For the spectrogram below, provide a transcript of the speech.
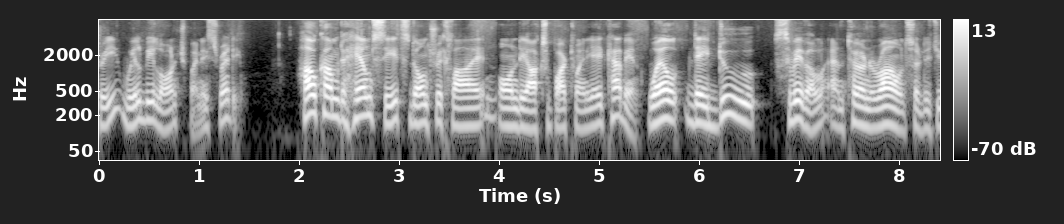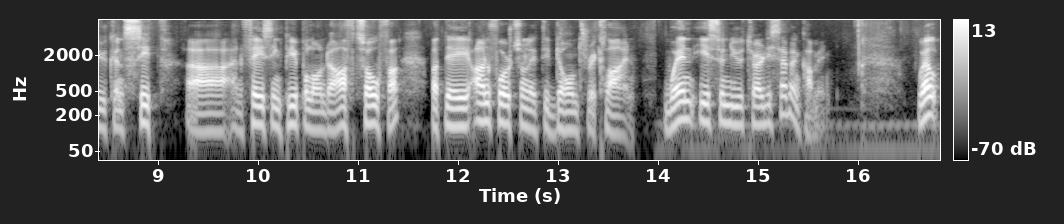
III will be launched when it's ready. How come the helm seats don't recline on the Axopar 28 cabin? Well, they do swivel and turn around so that you can sit uh, and facing people on the aft sofa, but they unfortunately don't recline. When is a new 37 coming? Well,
